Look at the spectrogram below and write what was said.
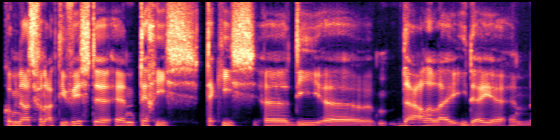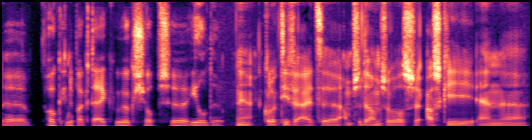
combinatie van activisten en techies, techies uh, die uh, daar allerlei ideeën en uh, ook in de praktijk workshops hielden. Ja, collectieven uit Amsterdam zoals ASCII en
